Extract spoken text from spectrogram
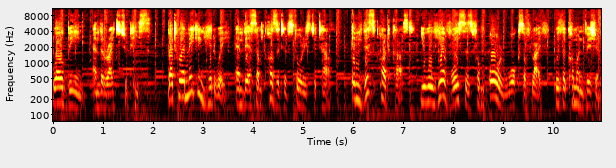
well-being and the right to peace. But we're making headway and there are some positive stories to tell. In this podcast, you will hear voices from all walks of life with a common vision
